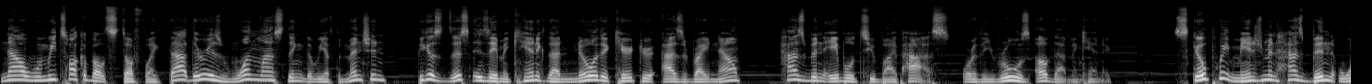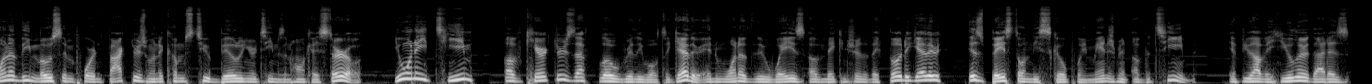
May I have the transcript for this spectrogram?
Now, when we talk about stuff like that, there is one last thing that we have to mention because this is a mechanic that no other character as of right now has been able to bypass, or the rules of that mechanic. Skill point management has been one of the most important factors when it comes to building your teams in Honkai Star. You want a team of characters that flow really well together, and one of the ways of making sure that they flow together is based on the skill point management of the team. If you have a healer that is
